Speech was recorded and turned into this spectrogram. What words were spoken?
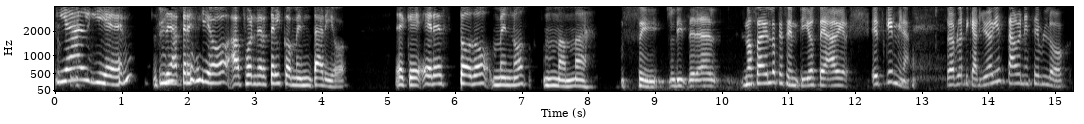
Y alguien se atrevió a ponerte el comentario de que eres todo menos mamá. Sí, literal. No sabes lo que sentí. O sea, a ver, es que mira, te voy a platicar. Yo había estado en ese blog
